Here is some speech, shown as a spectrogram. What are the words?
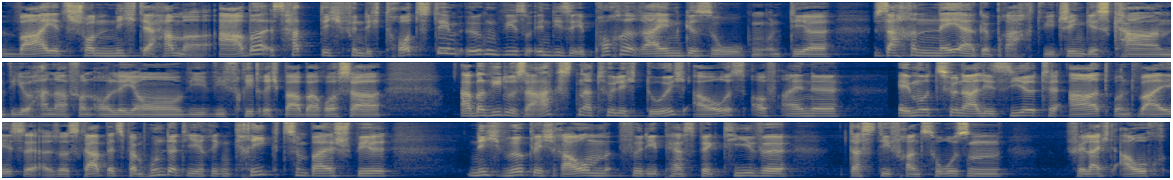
war jetzt schon nicht der Hammer. Aber es hat dich, finde ich, trotzdem irgendwie so in diese Epoche reingesogen und dir Sachen näher gebracht, wie Genghis Khan, wie Johanna von Orleans, wie, wie Friedrich Barbarossa. Aber wie du sagst, natürlich durchaus auf eine emotionalisierte Art und Weise. Also es gab jetzt beim Hundertjährigen Krieg zum Beispiel nicht wirklich Raum für die Perspektive, dass die Franzosen vielleicht auch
